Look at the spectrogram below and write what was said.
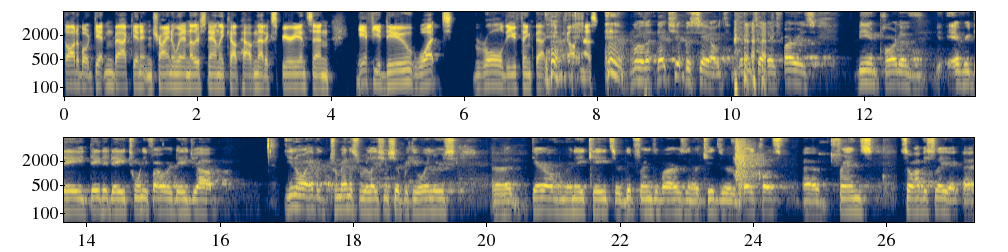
thought about getting back in it and trying to win another Stanley Cup, having that experience, and if you do, what role do you think that could come as? well, that, that ship has sailed. Let me tell you, as far as being part of everyday, day to day, 24 hour day job you know, I have a tremendous relationship with the Oilers. Uh, Daryl and Renee Katz are good friends of ours, and our kids are very close uh, friends. So obviously, uh,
